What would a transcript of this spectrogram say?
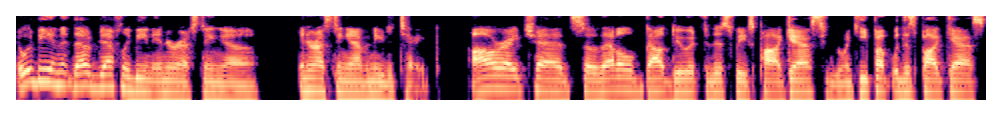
it would be an that would definitely be an interesting uh interesting avenue to take. All right, Chad. So that'll about do it for this week's podcast. If you want to keep up with this podcast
